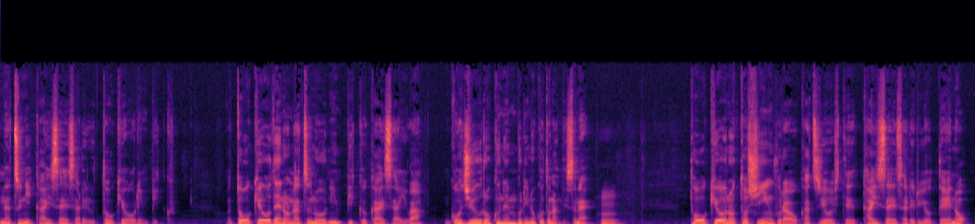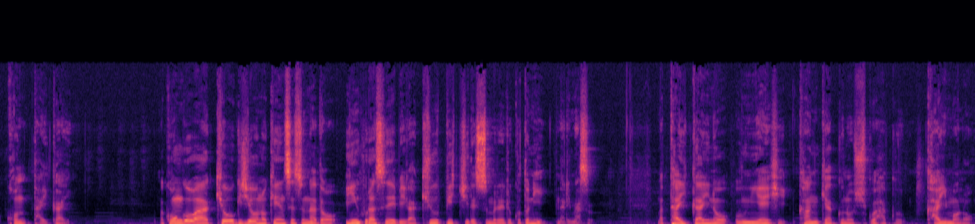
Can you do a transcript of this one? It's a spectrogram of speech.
夏に開催される東京オリンピック東京での夏のオリンピック開催は56年ぶりのことなんですねうん。東京の都市インフラを活用して開催される予定の今大会今後は競技場の建設などインフラ整備が急ピッチで進められることになりますまあ大会の運営費観客の宿泊買い物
